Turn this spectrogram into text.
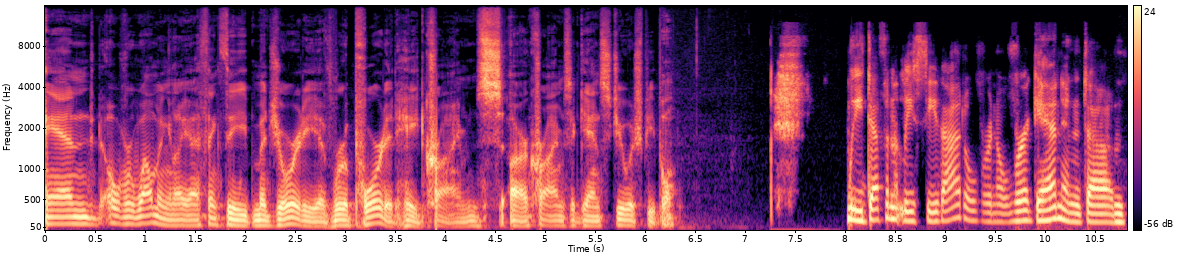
And overwhelmingly, I think the majority of reported hate crimes are crimes against Jewish people. We definitely see that over and over again, and um,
